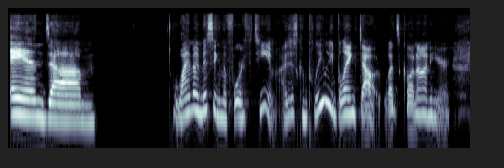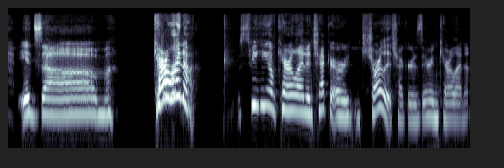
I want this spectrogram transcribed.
And, um, why am I missing the fourth team? I just completely blanked out. What's going on here? It's um Carolina. Speaking of Carolina checker or Charlotte checkers, they're in Carolina.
